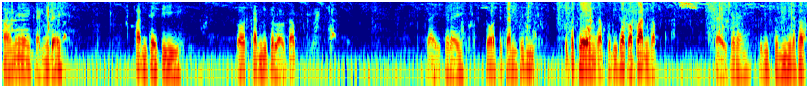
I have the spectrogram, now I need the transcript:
เอา แน่กันอยู่ได้ พันไก่ตีตอดกันอยู่ตลอดครับ ไก่ก็ได้ตอดกันพอดีพุทธเพลงครับพอดีสักกับปั้นครับ ไก่ก็ได้พอดีสมีแหละครับ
